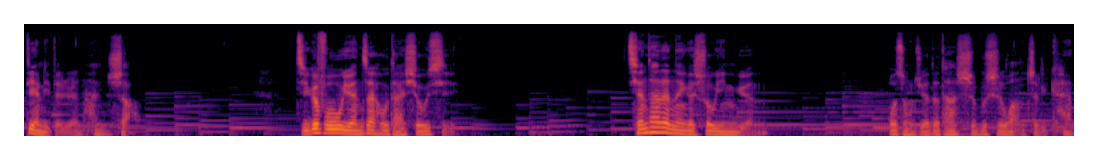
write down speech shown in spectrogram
店里的人很少，几个服务员在后台休息。前台的那个收银员，我总觉得他时不时往这里看，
